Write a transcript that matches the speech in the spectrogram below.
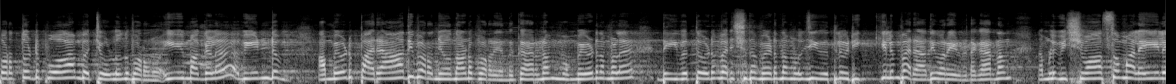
പുറത്തോട്ട് പോകാൻ പറ്റുള്ളൂ എന്ന് പറഞ്ഞു. ഈ മകൾ വീണ്ടും അമ്മയോട് പരാതി പറഞ്ഞു എന്നാണ് പറയുന്നത്. കാരണം അമ്മയോട് നമ്മൾ ദൈവത്തോടും പരിശുദ്ധമ്മയോടും നമ്മൾ ജീവിതത്തിൽ ഒരിക്കലും പരാതി പറയരുത്. കാരണം നമ്മൾ വിശ്വാസം മലയിൽ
